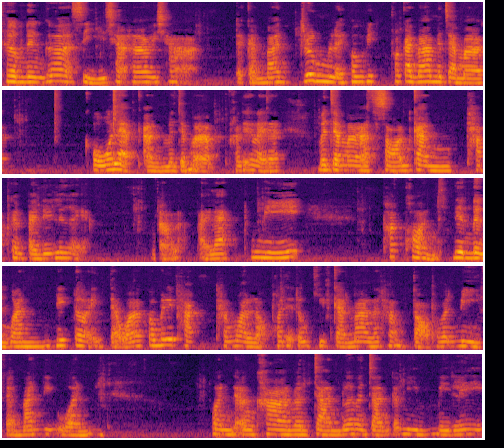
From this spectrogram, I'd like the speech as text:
เทอมหนึ่งก็สี่วิชาห้าวิชา แต่การบ้านตรึมเลยเพราะวิเพราะการบ้านมันจะมาโอเวอร์แลปกันมันจะมาเขาเรียกอะไรนะ มันจะมาซ้อนกันทับกันไปเรื่อยๆอะเอาละไปแล้วพรุ่งนี้พักผ่อนเรียนหนึ่งวันนิดหน่อย แต่ว่าก็ไม่ได้พักทั้งวันหรอกเพราะเดี๋ยวต้องคิดการบ้านแล้วทำต่อเพราะมันมีการบ้านดีวัน วันอังคารวันจันทร์ด้วยวันจันทร์ก็มีมีเลข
